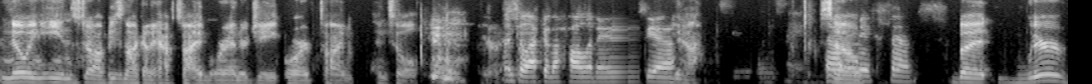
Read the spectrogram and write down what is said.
knowing Ian's job, he's not going to have time or energy or time until. Until after the holidays. Yeah, yeah. that So makes sense. but we're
